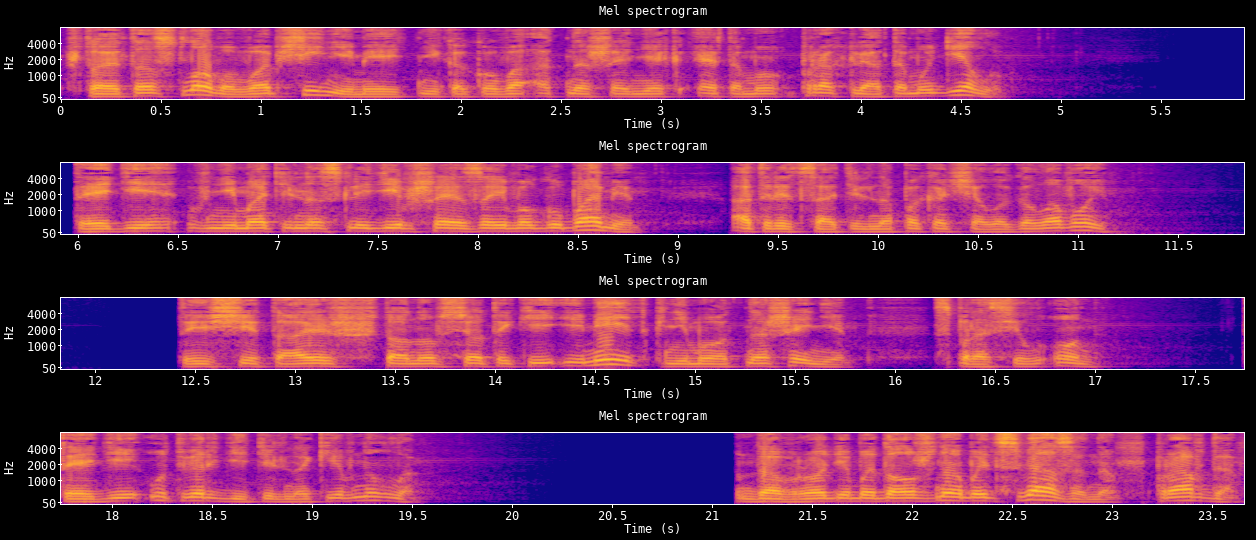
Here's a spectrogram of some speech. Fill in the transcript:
что это слово вообще не имеет никакого отношения к этому проклятому делу. Тедди, внимательно следившая за его губами, отрицательно покачала головой. «Ты считаешь, что оно все-таки имеет к нему отношение?» — спросил он. Тедди утвердительно кивнула. «Да вроде бы должно быть связано, правда?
